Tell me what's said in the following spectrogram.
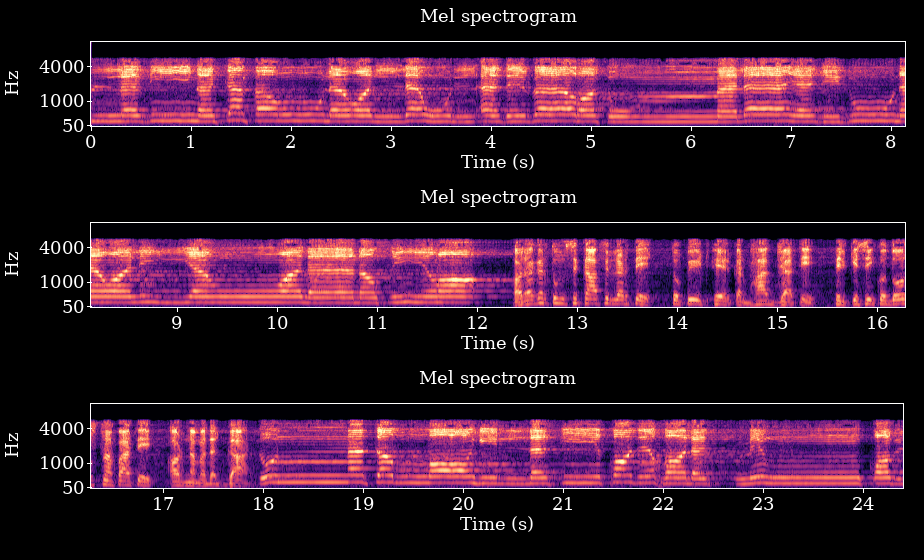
الذين كفروا لولوا الأدبار ثم لا يجدون وليا ولا نصيرا۔ اور اگر تم سے کافر لڑتے تو پیٹ پھیر کر بھاگ جاتے پھر کسی کو دوست نہ پاتے اور نہ مددگار۔ سنة الله التي قد خلت من قبل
